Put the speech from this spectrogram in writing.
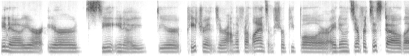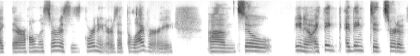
you know, you're, you're, see, you know, your patrons, you're on the front lines. I'm sure people are, I know in San Francisco, like there are homeless services coordinators at the library. Um, so, you know, I think, I think to sort of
